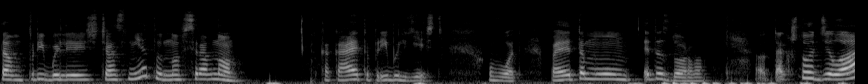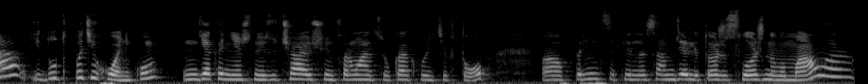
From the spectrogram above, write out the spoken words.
там прибыли сейчас нету, но все равно какая-то прибыль есть. Вот, поэтому это здорово. Так что дела идут потихоньку, я, конечно, изучаю еще информацию, как выйти в топ. А, в принципе, на самом деле тоже сложного мало,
